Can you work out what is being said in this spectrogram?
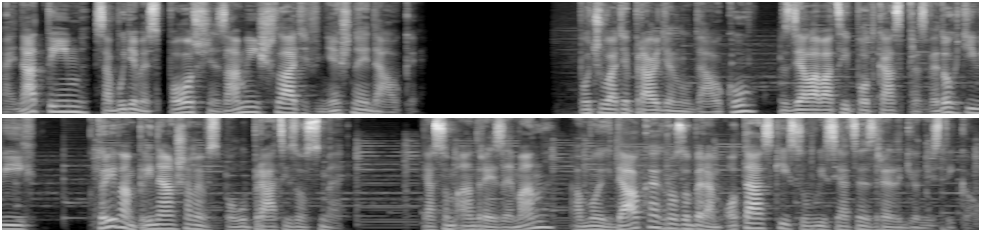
Aj nad tým sa budeme spoločne zamýšľať v dnešnej dávke. Počúvate pravidelnú dávku, vzdelávací podcast pre zvedochtivých, ktorý vám prinášame v spolupráci so SME. Ja som Andrej Zeman a v mojich dávkach rozoberám otázky súvisiace s religionistikou.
